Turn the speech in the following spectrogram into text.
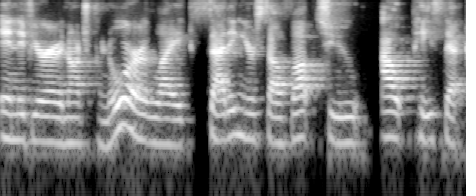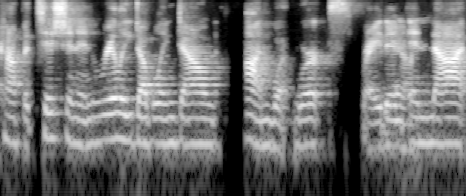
and if you're an entrepreneur like setting yourself up to outpace that competition and really doubling down on what works, right? Yeah. And, and not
